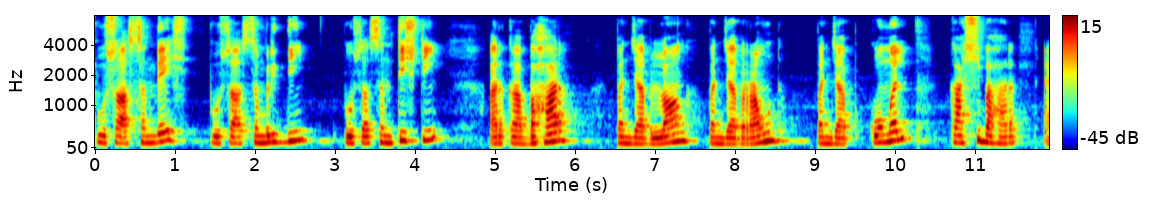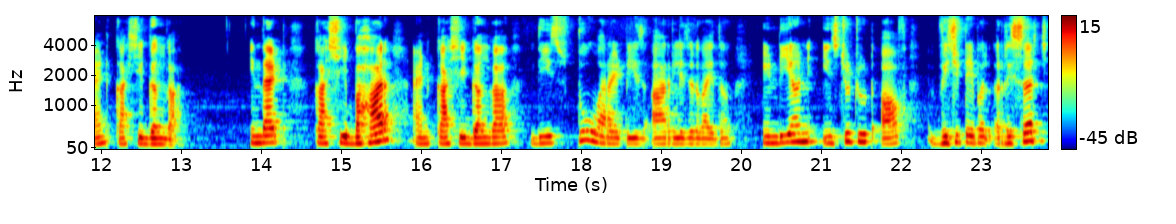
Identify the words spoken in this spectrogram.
Pusa Sandesh, Pusa Samriddhi, Pusa Santushti, Arka Bahar, Punjab long Punjab round Punjab Komal, Kashi Bahar and Kashi Ganga. In that Kashi Bahar and Kashi Ganga these two varieties are release by the Indian institute of vegetable research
